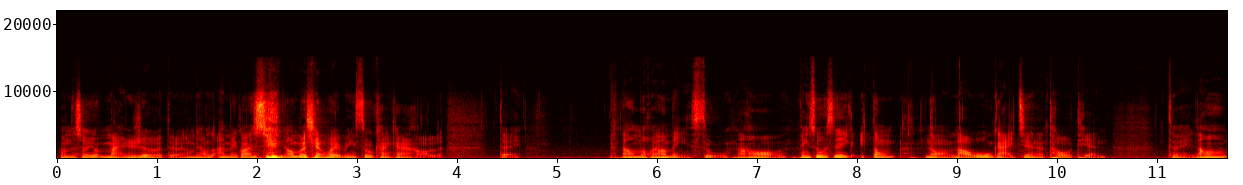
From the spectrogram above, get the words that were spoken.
然后那时候又蛮热的，我们想说啊，没关系，那我们先回民宿看看好了。对，然后我们回到民宿，然后民宿是一个一栋那种老屋改建的透天，对，然后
